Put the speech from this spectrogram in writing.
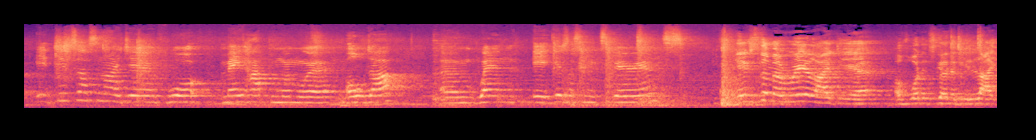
It gives us an idea of what may happen when we're older, um, when it gives us an experience. Gives them a real idea of what it's going to be like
